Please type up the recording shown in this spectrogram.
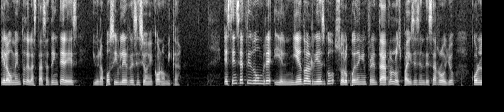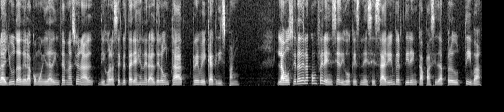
el aumento de las tasas de interés y una posible recesión económica. Esta incertidumbre y el miedo al riesgo solo pueden enfrentarlo los países en desarrollo con la ayuda de la comunidad internacional, dijo la secretaria general de la UNTAD, Rebeca Grispan. La vocera de la conferencia dijo que es necesario invertir en capacidad productiva,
